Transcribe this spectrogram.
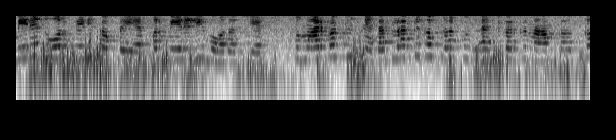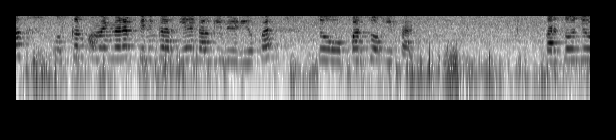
मेरे दो रुपये के कपड़े हैं, पर मेरे लिए बहुत अच्छे हैं। तुम्हारे पास कितने दस लाख के कपड़े कुछ ऐसे करके नाम था उसका उसका कमेंट मैंने पिन कर दिया है कल की वीडियो पर तो परसों की पर। परसों जो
